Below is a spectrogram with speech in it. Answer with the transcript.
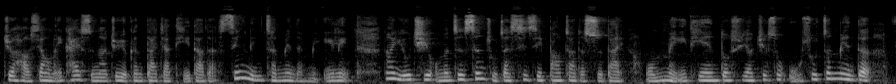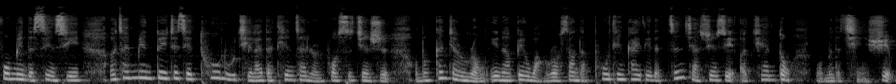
就好像我们一开始呢就有跟大家提到的心灵层面的免疫力。那尤其我们正身处在信息爆炸的时代，我们每一天都需要接受无数正面的、负面的信息。而在面对这些突如其来的天灾人祸事件时，我们更加容易呢被网络上的铺天盖地的真假信息而牵动我们的情绪。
